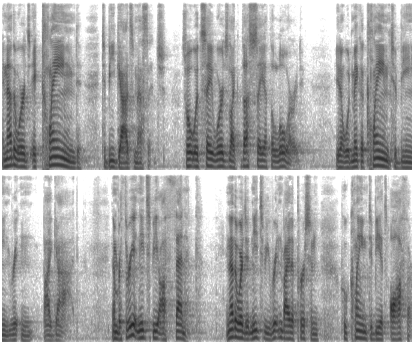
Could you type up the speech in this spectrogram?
In other words, it claimed to be God's message. So it would say words like, Thus saith the Lord, you know, would make a claim to being written by God. Number three, it needs to be authentic. In other words, it needs to be written by the person who claimed to be its author.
